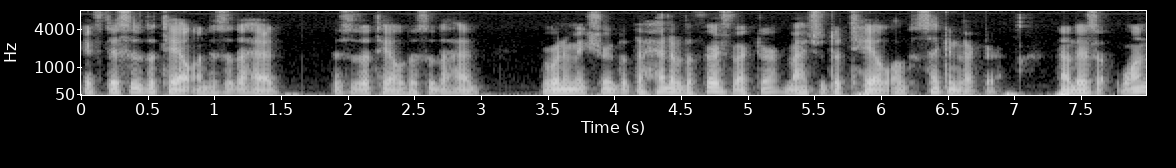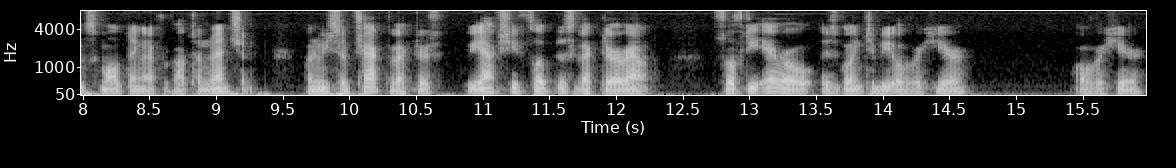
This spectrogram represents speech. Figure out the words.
if this is the tail and this is the head this is the tail this is the head we're going to make sure that the head of the first vector matches the tail of the second vector. Now there's one small thing I forgot to mention. When we subtract vectors, we actually flip this vector around. So if the arrow is going to be over here, over here,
